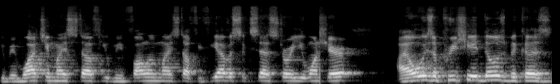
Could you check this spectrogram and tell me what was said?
you've been watching my stuff, you've been following my stuff. If you have a success story you want to share, I always appreciate those because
